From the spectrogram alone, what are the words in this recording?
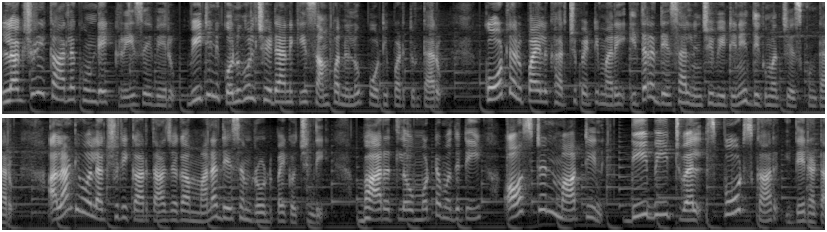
లగ్జరీ కార్లకు ఉండే క్రేజే వేరు. వీటిని కొనుగోలు చేయడానికి సంపన్నులు పోటీ పడుతుంటారు. కోట్ల రూపాయలు ఖర్చు పెట్టి మరీ ఇతర దేశాల నుంచి వీటిని దిగుమతి చేసుకుంటారు. అలాంటి ఓ లగ్జరీ కార్ తాజాగా మన దేశం రోడ్డుపైకి వచ్చింది. భారత్లో మొట్టమొదటి Aston Martin DB twelve sports car ఇదేనట.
